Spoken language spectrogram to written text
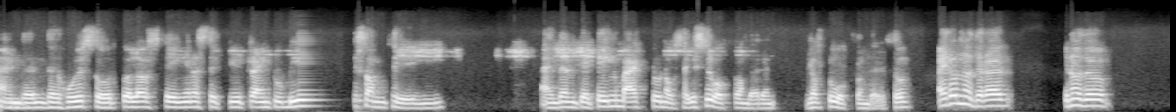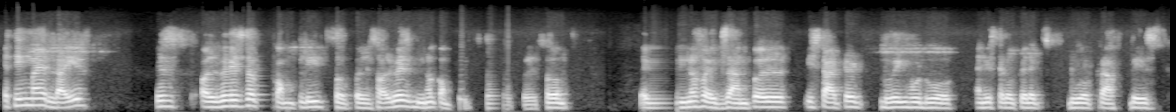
and then the whole circle of staying in a city trying to be something and then getting back to Navsari. I used to work from there and love to work from there. So I don't know. There are, you know, the I think my life is always a complete circle. It's always been a complete circle. So, like, you know, for example, we started doing woodwork and we said, okay, let's do a craft-based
